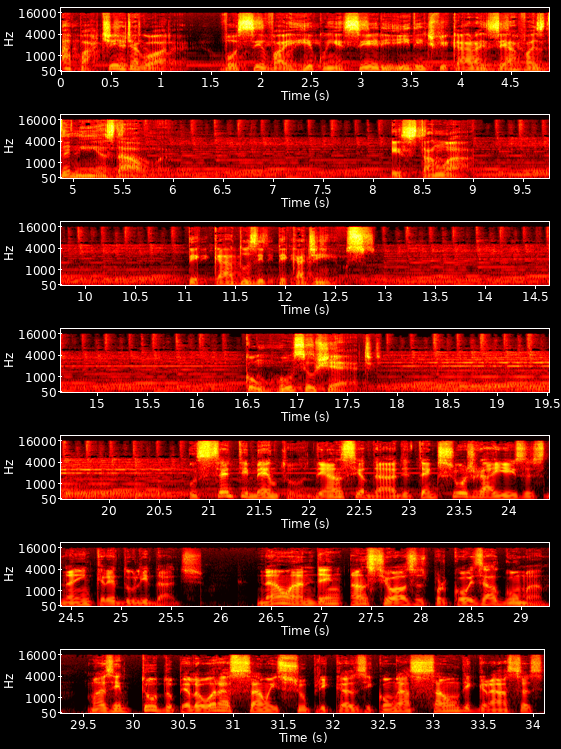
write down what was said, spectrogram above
A partir de agora, você vai reconhecer e identificar as ervas daninhas da alma. Está no ar. Pecados e Pecadinhos. Com Russell Shedd. O sentimento de ansiedade tem suas raízes na incredulidade. Não andem ansiosos por coisa alguma mas em tudo pela oração e súplicas e com ação de graças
